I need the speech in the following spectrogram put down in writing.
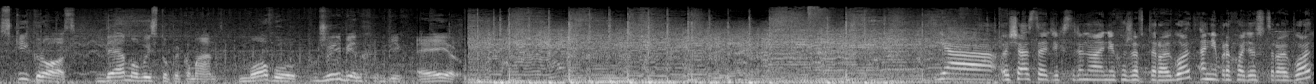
ски-крос, демо виступи команд, могул, джибінг, біг ейр. Я участвую в этих соревнованиях уже второй год, они проходят второй год.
